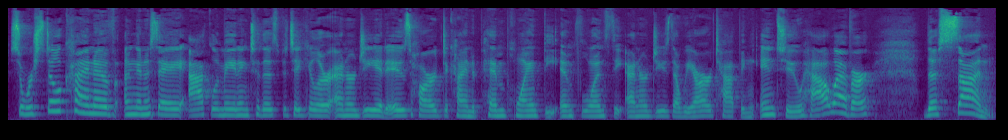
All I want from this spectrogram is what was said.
So we're still kind of, I'm going going to say acclimating to this particular energy, it is hard to kind of pinpoint the influence, the energies that we are tapping into. However, the sun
